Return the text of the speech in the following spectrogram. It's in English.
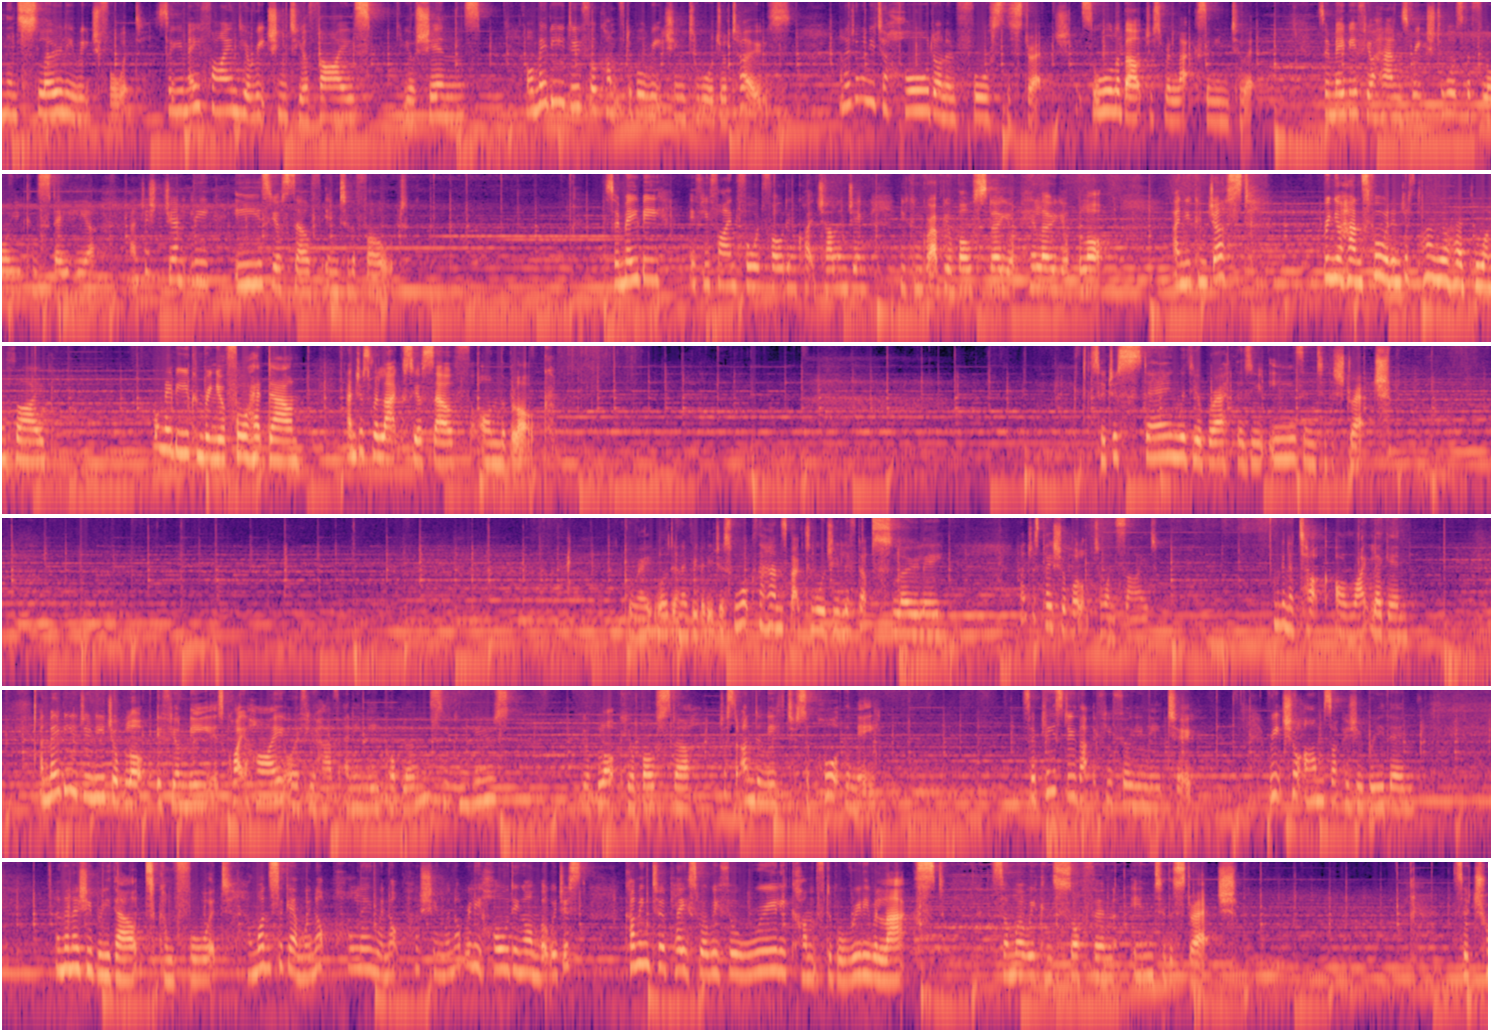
and then slowly reach forward. So you may find you're reaching to your thighs, your shins, or maybe you do feel comfortable reaching towards your toes. And I don't want you to hold on and force the stretch. It's all about just relaxing into it. So maybe if your hands reach towards the floor, you can stay here and just gently ease yourself into the fold. So maybe if you find forward folding quite challenging, you can grab your bolster, your pillow, your block, and you can just bring your hands forward and just turn your head to one side. Or maybe you can bring your forehead down and just relax yourself on the block. So just staying with your breath as you ease into the stretch. Great, well done everybody. Just walk the hands back towards you, lift up slowly, and just place your block to one side. We're going to tuck our right leg in. And maybe you do need your block if your knee is quite high or if you have any knee problems. You can use your block, your bolster, just underneath to support the knee. So please do that if you feel you need to. Reach your arms up as you breathe in. And then as you breathe out, come forward. And once again, we're not pulling, we're not pushing, we're not really holding on, but we're just coming to a place where we feel really comfortable, really relaxed, somewhere we can soften into the stretch. So try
